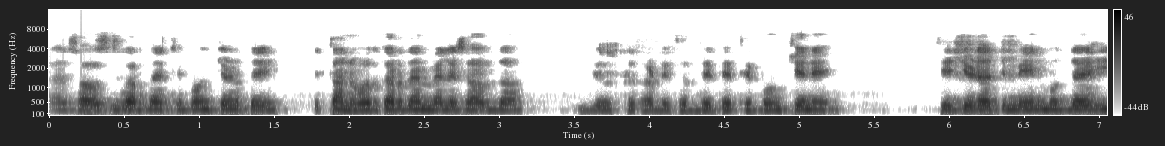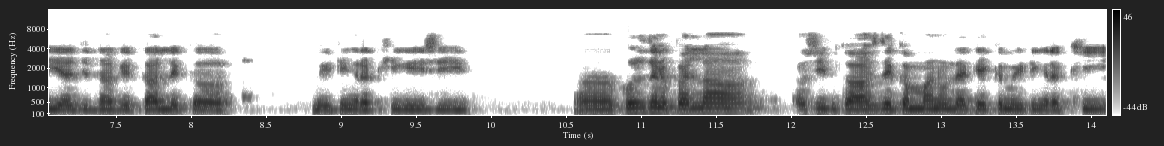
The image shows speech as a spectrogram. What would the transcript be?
ਮੈਂ ਸਵਾਗਤ ਕਰਦਾ ਇੱਥੇ ਪਹੁੰਚਣ ਤੇ ਤੇ ਧੰਨਵਾਦ ਕਰਦਾ ਐਮਐਲਏ ਸਾਹਿਬ ਦਾ, ਜੋ ਸਾਡੇ ਸੱਦੇ ਤੇ ਇੱਥੇ ਪਹੁੰਚੇ ਨੇ। ਤੇ ਜਿਹੜਾ ਮੇਨ ਮੁੱਦਾ ਇਹੀ ਹੈ, ਜਿੱਦਾਂ ਕਿ ਕੱਲ ਇੱਕ ਮੀਟਿੰਗ ਰੱਖੀ ਗਈ ਸੀ। ਕੁਝ ਦਿਨ ਪਹਿਲਾਂ ਅਸੀਂ ਵਿਕਾਸ ਦੇ ਕੰਮਾਂ ਨੂੰ ਲੈ ਕੇ ਇੱਕ ਮੀਟਿੰਗ ਰੱਖੀ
